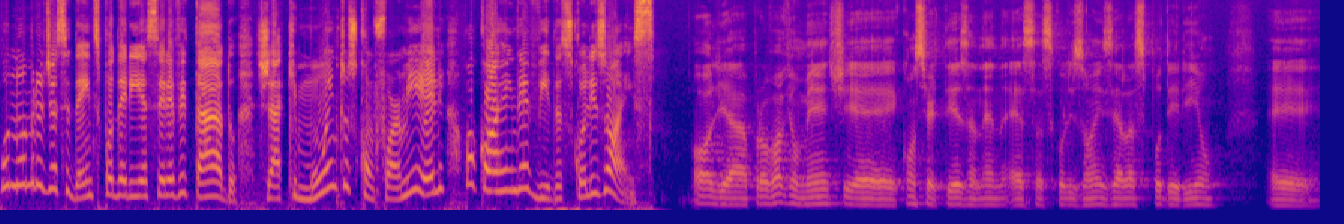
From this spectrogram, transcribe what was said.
o número de acidentes poderia ser evitado, já que muitos, conforme ele, ocorrem devidas colisões. Olha, provavelmente, é, com certeza, né, essas colisões elas poderiam é,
